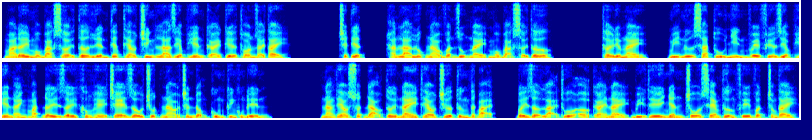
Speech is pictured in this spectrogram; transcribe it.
Mà đây màu bạc sợi tơ liền tiếp theo chính là diệp hiên cái kia thon dài tay. Chết tiệt, hắn là lúc nào vận dụng này màu bạc sợi tơ? Thời điểm này, mỹ nữ sát thủ nhìn về phía diệp hiên ánh mắt đầy dây không hề che giấu chút nào chấn động cùng kinh khủng đến. Nàng theo xuất đạo tới nay theo chưa từng thất bại, bây giờ lại thua ở cái này bị thế nhân chỗ xem thường phế vật trong tay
